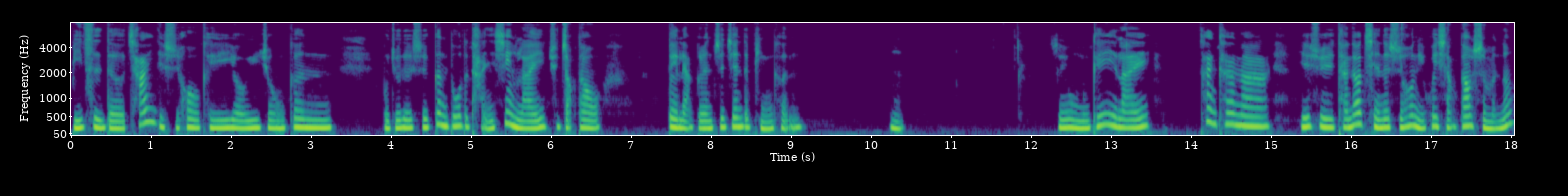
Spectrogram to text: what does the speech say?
彼此的差异的时候，可以有一种更，我觉得是更多的弹性来去找到对两个人之间的平衡。嗯，所以我们可以来看看呐、也许谈到钱的时候，你会想到什么呢？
